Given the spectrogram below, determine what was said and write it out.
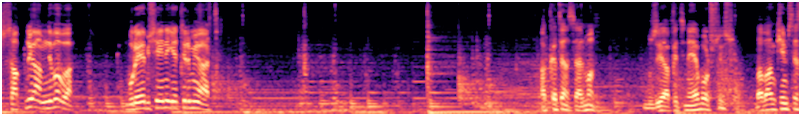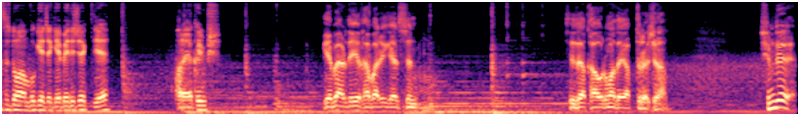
Saklıyor Hamdi baba. Buraya bir şeyini getirmiyor artık. Hakikaten Selman. Bu ziyafeti neye borçluyorsun? Babam kimsesiz doğan bu gece geberecek diye paraya kıymış. Geberdiği haberi gelsin. Size kavurma da yaptıracağım. Şimdi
